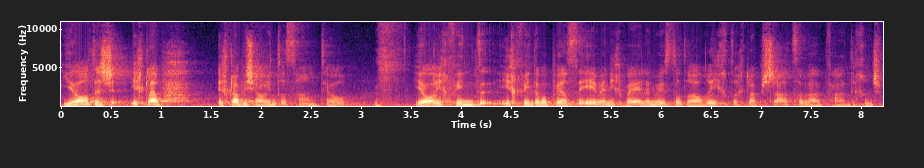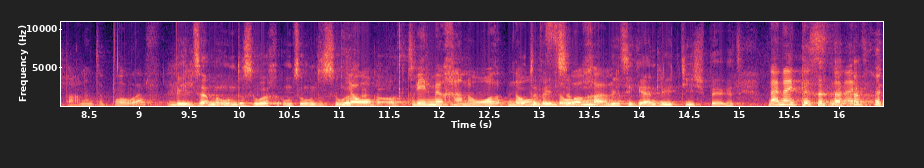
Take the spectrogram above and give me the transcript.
ja, das ist, ich glaube, ich glaube, ist auch interessant, ja. Ja, ich finde ich find aber per se, wenn ich wählen müsste oder auch Richter, ich glaube, Staatsanwalt fände ich einen spannenden Beruf. Weil es um Untersuch, ums Untersuchen ja, geht? weil man kann noch, noch Oder weil sie, um, weil sie gerne Leute einsperren? Nein, nein, das, nein, nein,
